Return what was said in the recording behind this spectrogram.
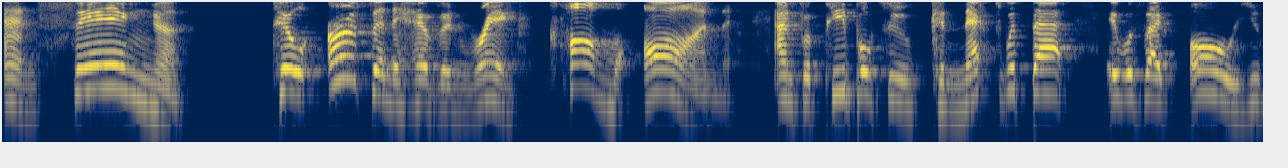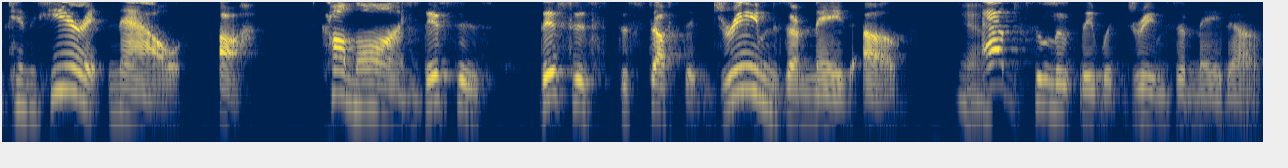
and sing till earth and heaven ring. Come on. And for people to connect with that, it was like, oh, you can hear it now. Ah, come on. This is this is the stuff that dreams are made of. Yeah. Absolutely what dreams are made of.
